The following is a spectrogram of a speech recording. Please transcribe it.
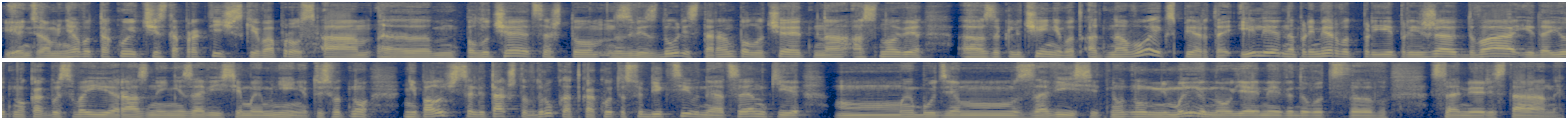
Я не знаю, у меня вот такой чисто практический вопрос. А э, получается, что звезду ресторан получает на основе э, заключения вот одного эксперта, или, например, вот при, приезжают два и дают, ну, как бы свои разные независимые мнения. То есть вот, ну, не получится ли так, что вдруг от какой-то субъективной оценки мы будем зависеть? Ну, ну, не мы, но я имею в виду вот э, сами рестораны.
